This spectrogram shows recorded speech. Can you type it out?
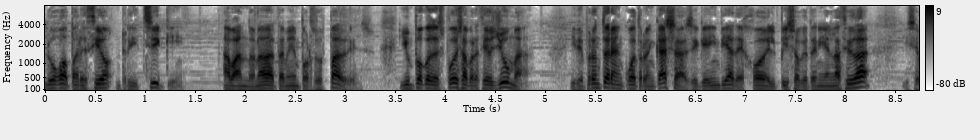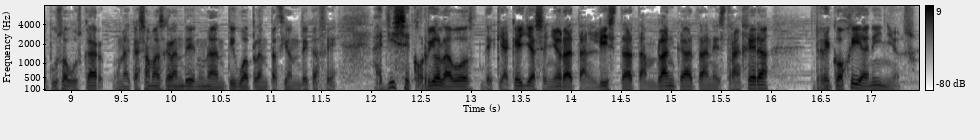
Luego apareció Richiki, abandonada también por sus padres, y un poco después apareció Yuma, y de pronto eran cuatro en casa, así que India dejó el piso que tenía en la ciudad y se puso a buscar una casa más grande en una antigua plantación de café. Allí se corrió la voz de que aquella señora tan lista, tan blanca, tan extranjera, recogía niños.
